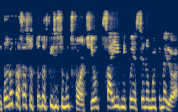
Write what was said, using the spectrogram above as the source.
Então, no processo todo, eu fiz isso muito forte. Eu saí me conhecendo muito melhor.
